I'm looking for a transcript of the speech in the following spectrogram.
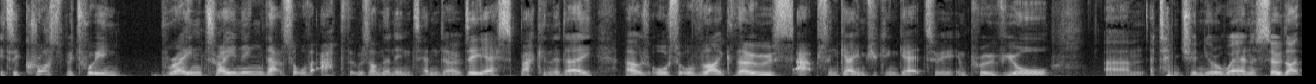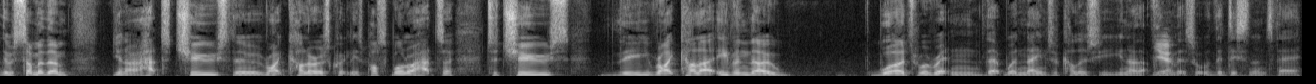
it's a cross between brain training, that sort of app that was on the Nintendo DS back in the day, uh, or sort of like those apps and games you can get to improve your um, attention, your awareness. So like there was some of them, you know, I had to choose the right color as quickly as possible, or I had to to choose the right color even though words were written that were names of colours. You, you know that thing, Yeah. that sort of the dissonance there.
